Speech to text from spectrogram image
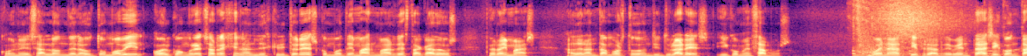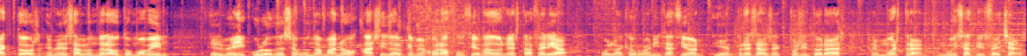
con el Salón del Automóvil o el Congreso Regional de Escritores como temas más destacados. Pero hay más, adelantamos todo en titulares y comenzamos. Buenas cifras de ventas y contactos en el Salón del Automóvil. El vehículo de segunda mano ha sido el que mejor ha funcionado en esta feria, con la que organización y empresas expositoras se muestran muy satisfechas.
